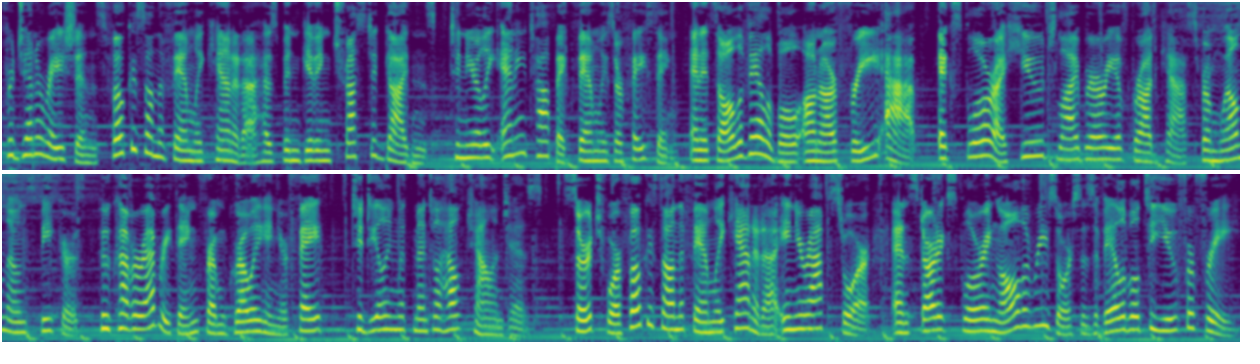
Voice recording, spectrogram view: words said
For generations, Focus on the Family Canada has been giving trusted guidance to nearly any topic families are facing, and it's all available on our free app. Explore a huge library of broadcasts from well known speakers who cover everything from growing in your faith to dealing with mental health challenges. Search for Focus on the Family Canada in your App Store and start exploring all the resources available to you for free.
